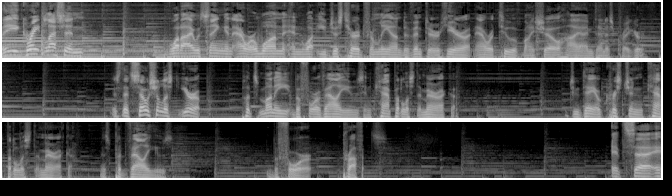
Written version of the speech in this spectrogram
The great lesson what I was saying in hour one and what you just heard from Leon de Winter here on hour two of my show. Hi, I'm Dennis Prager. Is that socialist Europe puts money before values in capitalist America. Judeo Christian capitalist America has put values before profits. It's uh,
